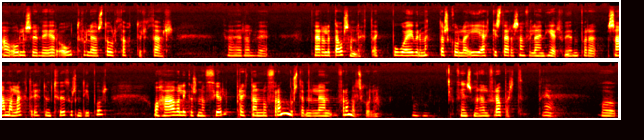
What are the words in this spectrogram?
á Ólasverði er ótrúlega stór þáttur þar það er alveg það er alveg dásamlegt að búa yfir mentaskóla í ekki stærra samfélagin hér við erum bara samanlagt rétt um 2000 íbúar og hafa líka svona fjölbreyttan og framúrstefnulegan framhaldsskóla mm -hmm. finnst mér alveg frábært Já. og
